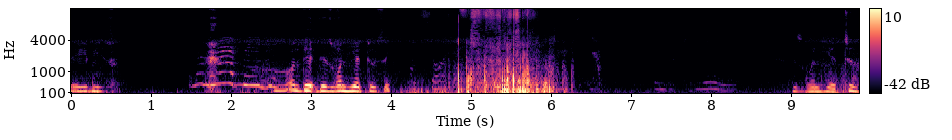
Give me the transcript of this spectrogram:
Babies. Oh, and there, there's one here too, see? There's one here too.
